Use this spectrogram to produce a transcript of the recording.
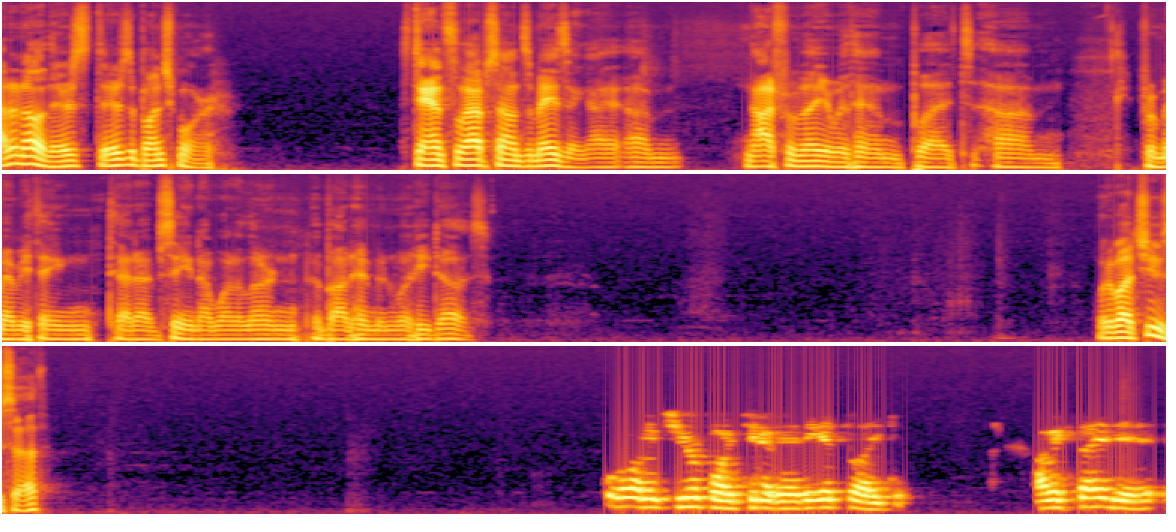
I don't know. There's there's a bunch more. Stan Slap sounds amazing. I, am not familiar with him, but um, from everything that I've seen, I want to learn about him and what he does. What about you, Seth? Well, it's your point too, think it's like I'm excited.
